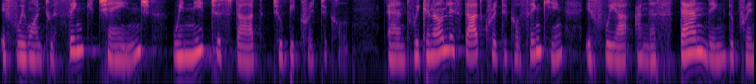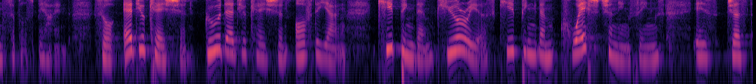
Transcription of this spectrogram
if we want to think change, we need to start to be critical. And we can only start critical thinking if we are understanding the principles behind. So, education, good education of the young, keeping them curious, keeping them questioning things is just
